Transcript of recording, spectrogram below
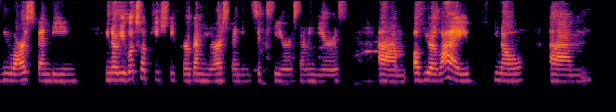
you are spending. You know, if you go to a PhD program, you are spending six years, seven years of your life. You know, um,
